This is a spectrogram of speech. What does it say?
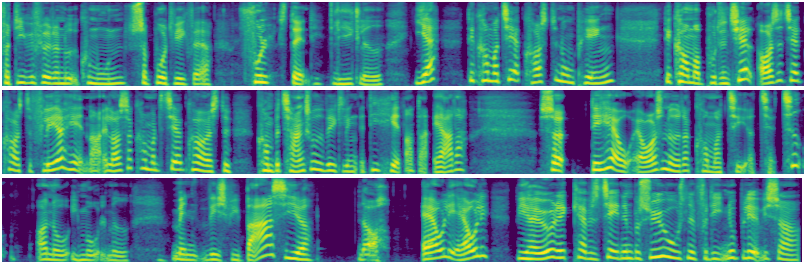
fordi vi flytter ud i kommunen, så burde vi ikke være fuldstændig ligeglade. Ja, det kommer til at koste nogle penge. Det kommer potentielt også til at koste flere hænder, eller også kommer det til at koste kompetenceudvikling af de hænder, der er der. Så det her er også noget, der kommer til at tage tid at nå i mål med. Men hvis vi bare siger, Nå, ærgerligt, ærgerligt. Vi har jo ikke kapacitet inde på sygehusene, fordi nu bliver vi så,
